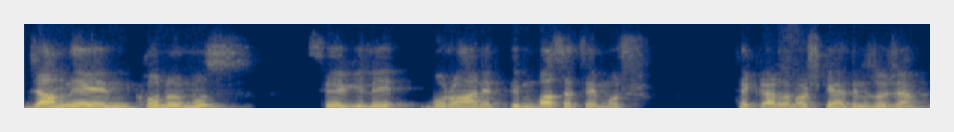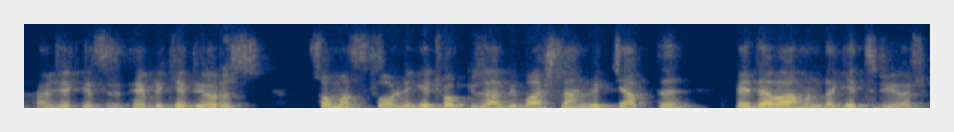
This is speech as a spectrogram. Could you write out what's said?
canlı yayın konuğumuz sevgili Burhanettin Basatemur. Tekrardan hoş geldiniz hocam. Öncelikle sizi tebrik ediyoruz. Soma Spor Lig'e çok güzel bir başlangıç yaptı ve devamını da getiriyor.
